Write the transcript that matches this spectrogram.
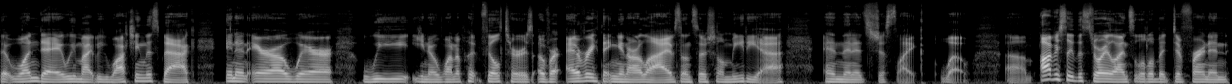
that one day we might be watching this back in an era where we you know want to put filters over everything in our lives on social media? And then it's just like whoa um, obviously the storyline's a little bit different and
